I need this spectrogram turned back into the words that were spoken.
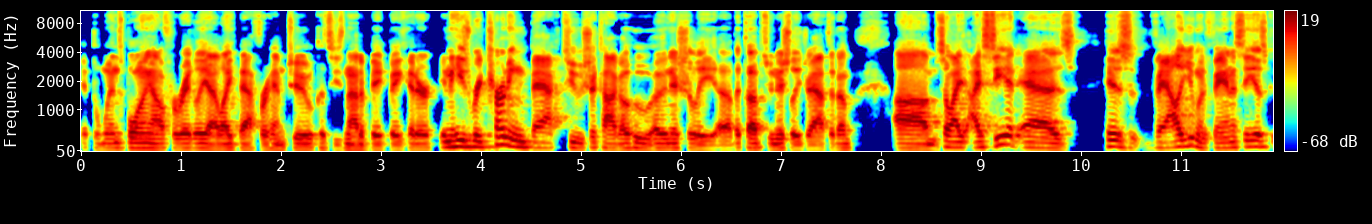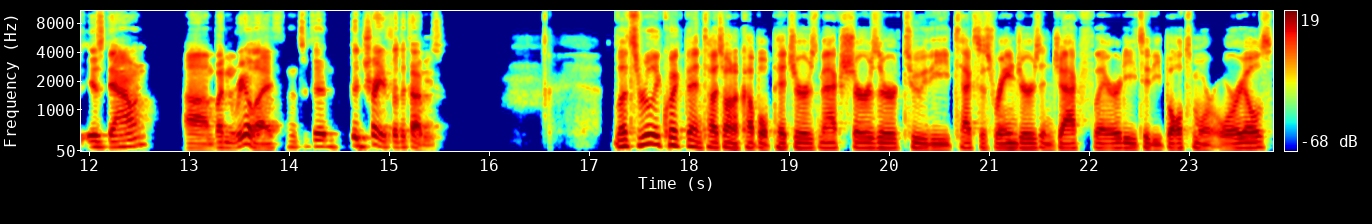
if the wind's blowing out for Wrigley, I like that for him too because he's not a big, big hitter, and he's returning back to Chicago, who initially uh, the Cubs who initially drafted him. Um, so I, I see it as his value in fantasy is is down, um, but in real life, that's a good good trade for the Cubbies. Let's really quick then touch on a couple pitchers. Max Scherzer to the Texas Rangers and Jack Flaherty to the Baltimore Orioles.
